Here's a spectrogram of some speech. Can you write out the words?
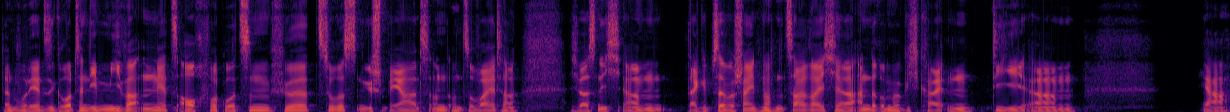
Dann wurde ja diese Grotte neben Miwatten jetzt auch vor kurzem für Touristen gesperrt und, und so weiter. Ich weiß nicht, ähm, da gibt es ja wahrscheinlich noch eine zahlreiche andere Möglichkeiten, die ähm, ja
